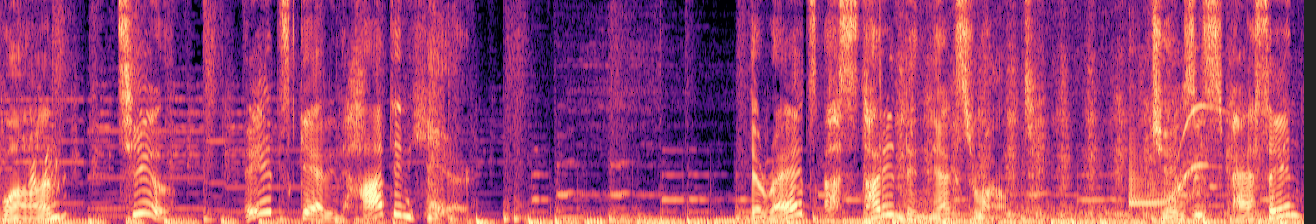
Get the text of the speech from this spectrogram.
1 2. It's getting hot in here. The Reds are starting the next round. James is passing.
